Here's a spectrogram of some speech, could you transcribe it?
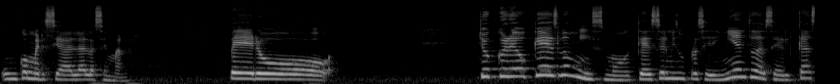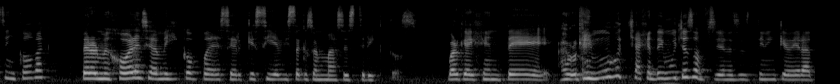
un comercial a la semana. Pero yo creo que es lo mismo, que es el mismo procedimiento de hacer el casting callback, pero a lo mejor en Ciudad de México puede ser que sí he visto que son más estrictos porque hay gente, porque hay mucha gente, hay muchas opciones, tienen que ver a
